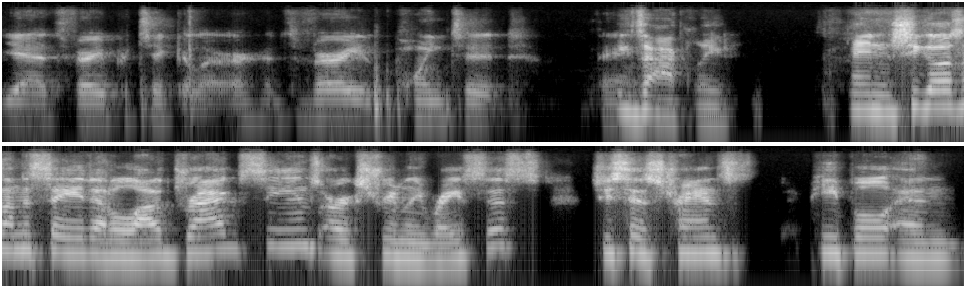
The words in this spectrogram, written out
Yeah, it's very particular. It's very pointed. Thing. Exactly. And she goes on to say that a lot of drag scenes are extremely racist. She says trans people and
